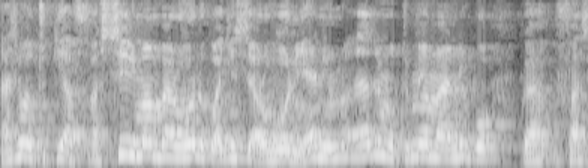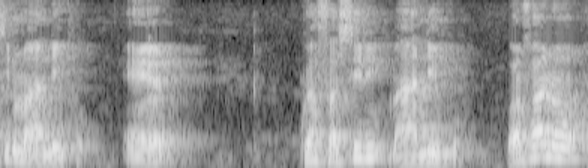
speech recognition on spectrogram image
Lazima tukiyafasiri mambo ya rohoni kwa jinsi ya rohoni. Yaani lazima utumie maandiko kufasiri maandiko. Eh? Kuyafasiri maandiko. Kwa mfano,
